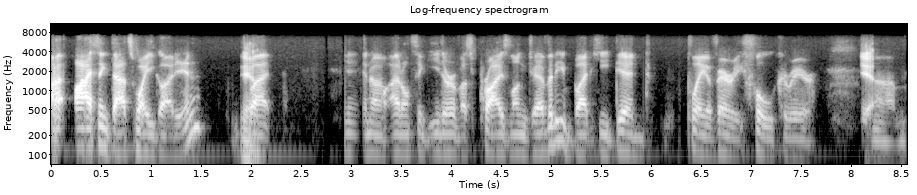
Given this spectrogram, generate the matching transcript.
I, I think that's why he got in. Yeah. But you know, I don't think either of us prize longevity, but he did play a very full career. Yeah. Um,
